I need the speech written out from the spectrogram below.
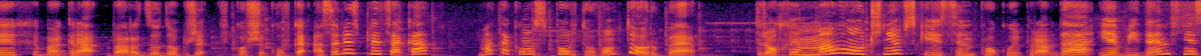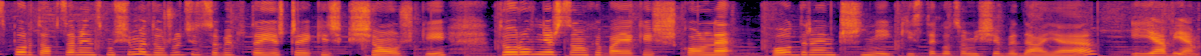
Y, chyba gra bardzo dobrze w koszykówkę, a zamiast plecaka ma taką sportową torbę. Trochę mało uczniowski jest ten pokój, prawda? I ewidentnie sportowca, więc musimy dorzucić sobie tutaj jeszcze jakieś książki. To również są chyba jakieś szkolne podręczniki, z tego co mi się wydaje. I ja wiem,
